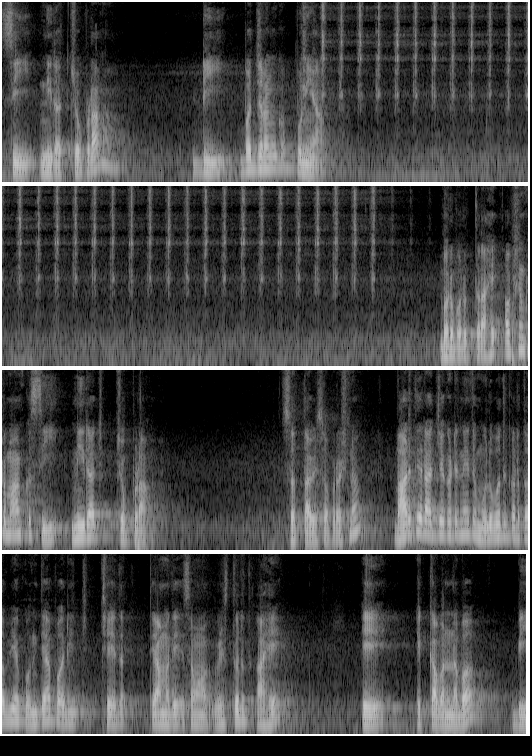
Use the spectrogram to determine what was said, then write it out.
C Neeraj Chopra. D Bajrang Punia. बरोबर उत्तर आहे. ऑप्शन क्रमांक सी नीरज चोपडा. सत्तावीसवा प्रश्न. भारतीय राज्यघटनेत मूलभूत कर्तव्य कोणत्या परिच्छेद त्यामध्ये समा विस्तृत आहे? ए एक्कावन्न ब बी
